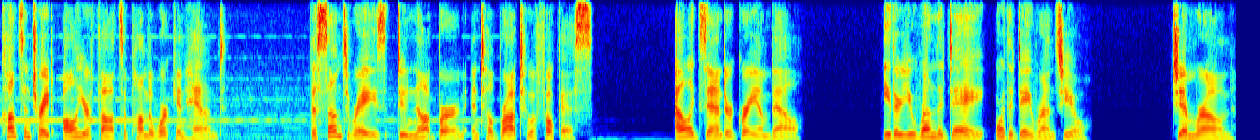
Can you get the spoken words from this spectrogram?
Concentrate all your thoughts upon the work in hand. The sun's rays do not burn until brought to a focus. Alexander Graham Bell. Either you run the day or the day runs you. Jim Rohn.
